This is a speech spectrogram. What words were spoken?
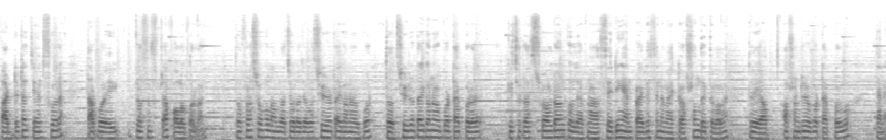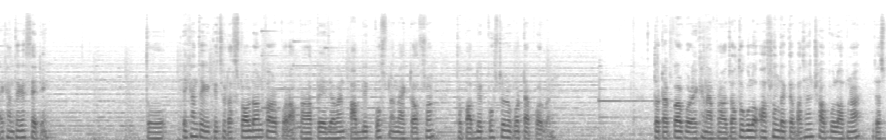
বার্থডেটা চেঞ্জ করে তারপর এই প্রসেসটা ফলো করবেন। তো ফার্স্ট অফ অল আমরা চলে যাব থ্রি ডট আইকনের উপর। তো থ্রি ডট আইকনের উপর ট্যাপ করে কিছুটা স্ক্রল ডাউন করলে আপনারা সেটিং অ্যান্ড প্রাইভেসি নামে একটা অপশন দেখতে পাবেন। তো এই অপশনটির উপর ট্যাপ করব দেন এখান থেকে সেটিং তো এখান থেকে কিছুটা স্ক্রল ডাউন করার পর আপনারা পেয়ে যাবেন পাবলিক পোস্ট নামে একটা অপশন তো পাবলিক পোস্টের উপর ট্যাপ করবেন। তো ট্যাপ করার পর এখানে আপনারা যতগুলো অপশন দেখতে পাচ্ছেন, সবগুলো আপনারা জাস্ট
